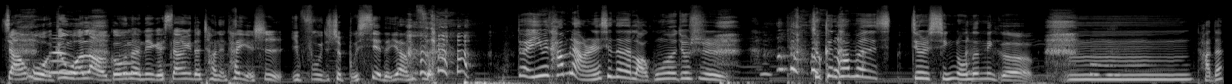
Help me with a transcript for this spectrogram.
讲我跟我老公的那个相遇的场景，他也是一副就是不屑的样子。对，因为他们两个人现在的老公呢，就是就跟他们就是形容的那个，嗯，好的，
